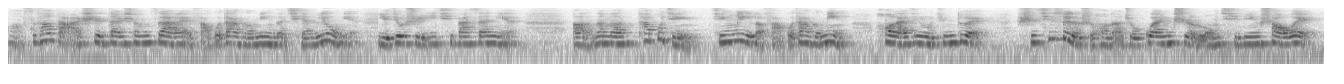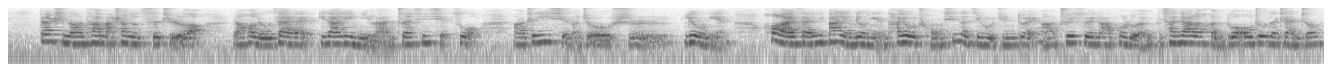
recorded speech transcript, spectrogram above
啊，斯汤达是诞生在法国大革命的前六年，也就是一七八三年。啊，那么他不仅经历了法国大革命，后来进入军队，十七岁的时候呢就官至龙骑兵少尉，但是呢他马上就辞职了，然后留在意大利米兰专心写作，啊这一写呢就是六年，后来在一八零六年他又重新的进入军队，啊追随拿破仑参加了很多欧洲的战争，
